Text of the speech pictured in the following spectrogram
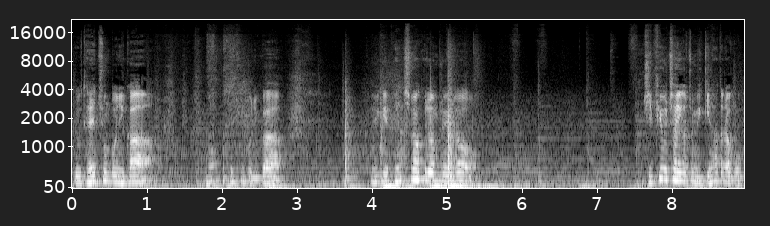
그리고 대충 보니까 어? 대충 보니까 이게 벤치마크 점수에서 GPU 차이가 좀 있긴 하더라고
